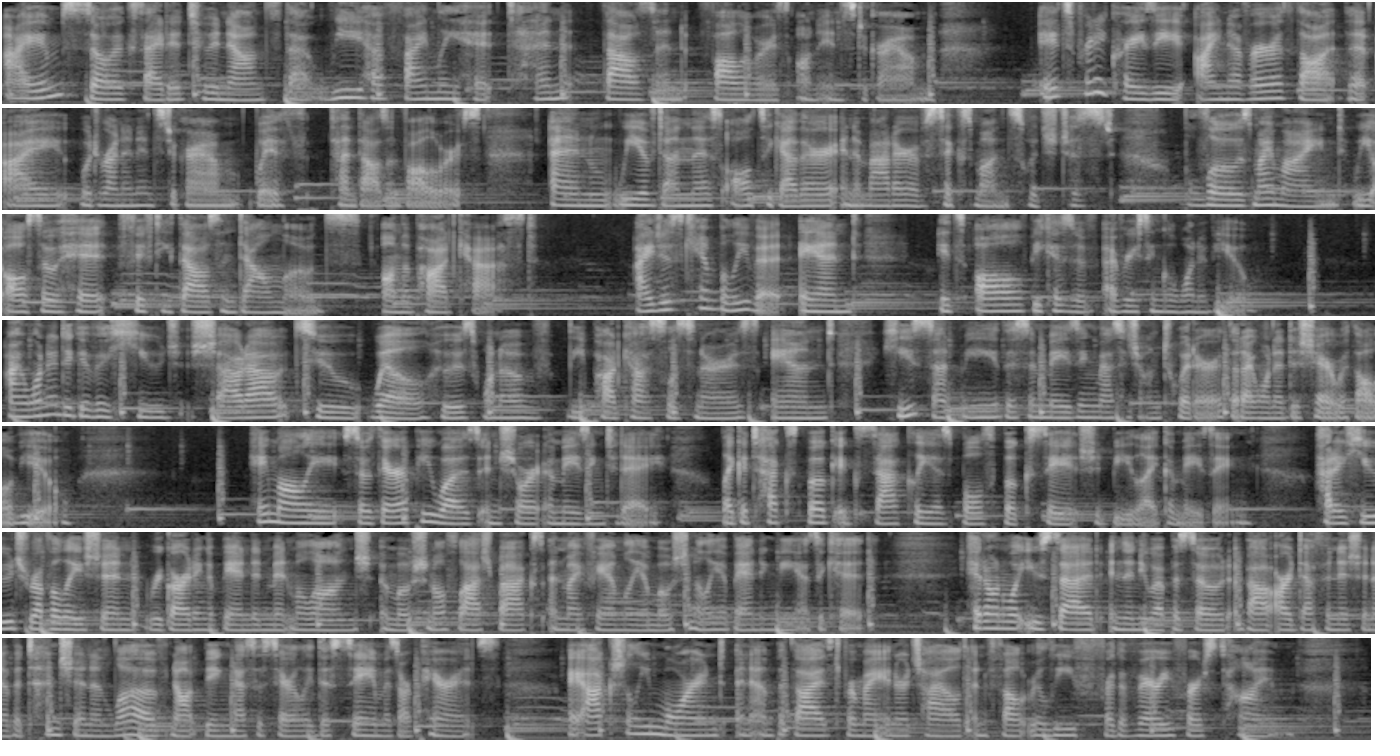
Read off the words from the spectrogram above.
I am so excited to announce that we have finally hit 10,000 followers on Instagram. It's pretty crazy. I never thought that I would run an Instagram with 10,000 followers. And we have done this all together in a matter of six months, which just blows my mind. We also hit 50,000 downloads on the podcast. I just can't believe it. And it's all because of every single one of you. I wanted to give a huge shout out to Will, who is one of the podcast listeners, and he sent me this amazing message on Twitter that I wanted to share with all of you. Hey Molly, so therapy was, in short, amazing today. Like a textbook, exactly as both books say it should be like amazing. Had a huge revelation regarding abandonment melange, emotional flashbacks, and my family emotionally abandoning me as a kid. Hit on what you said in the new episode about our definition of attention and love not being necessarily the same as our parents. I actually mourned and empathized for my inner child and felt relief for the very first time.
